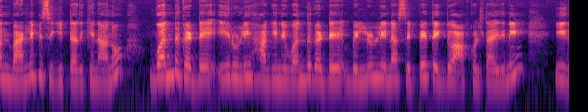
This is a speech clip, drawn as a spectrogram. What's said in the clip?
ಒಂದು ಬಾಣಲಿ ಬಿಸಿಗಿಟ್ಟು ಅದಕ್ಕೆ ನಾನು ಒಂದು ಗಡ್ಡೆ ಈರುಳ್ಳಿ ಹಾಗೆಯೇ ಒಂದು ಗಡ್ಡೆ ಬೆಳ್ಳುಳ್ಳಿನ ಸಿಪ್ಪೆ ತೆಗೆದು ಹಾಕ್ಕೊಳ್ತಾ ಇದ್ದೀನಿ. ಈಗ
